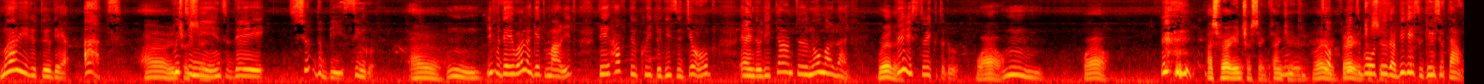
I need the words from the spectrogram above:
married to their arts, oh, which means they should be single. Oh, Mm. If they want to get married, they have to quit this job and return to normal life. really? Very strict rule. Wow, Mm. wow. That's very interesting. Thank you. Very, so very let's go to the biggest geisha town.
